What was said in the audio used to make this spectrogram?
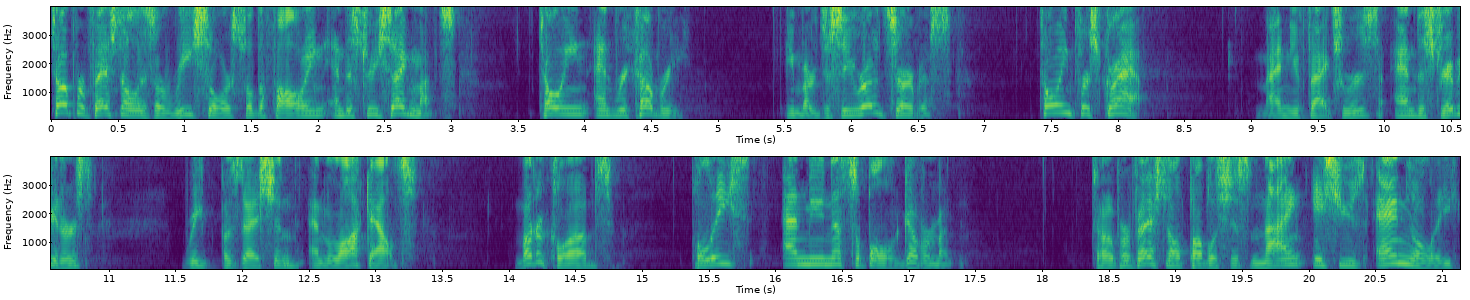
Tow Professional is a resource for the following industry segments towing and recovery, emergency road service, towing for scrap, manufacturers and distributors, repossession and lockouts, motor clubs, police and municipal government. Tow Professional publishes nine issues annually,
